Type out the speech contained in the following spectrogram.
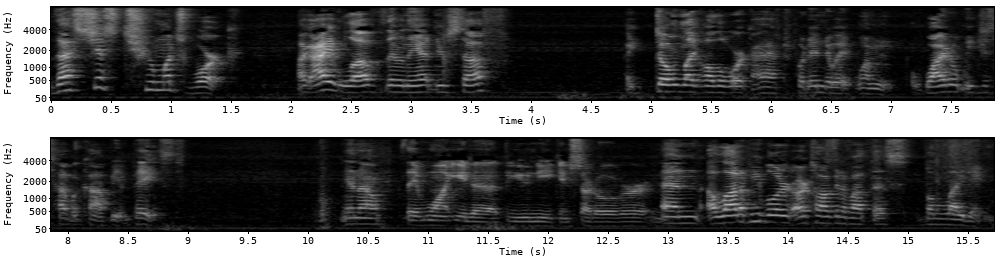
That's just too much work. Like I love when they add new stuff. I don't like all the work I have to put into it. When why don't we just have a copy and paste? You know. They want you to be unique and start over. And a lot of people are, are talking about this the lighting.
